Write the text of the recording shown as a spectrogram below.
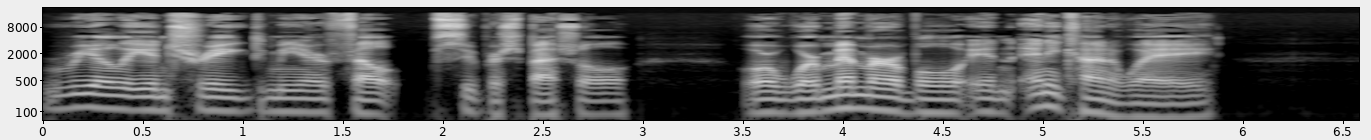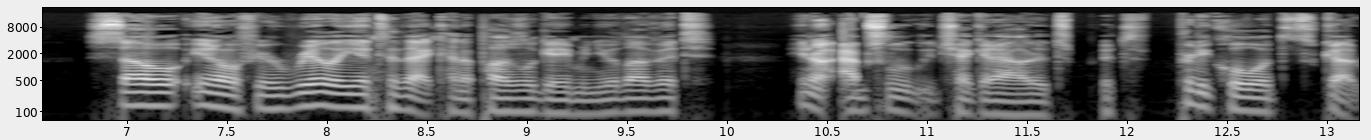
really intrigued me or felt super special or were memorable in any kind of way. So, you know, if you're really into that kind of puzzle game and you love it, you know, absolutely check it out. It's it's pretty cool. It's got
